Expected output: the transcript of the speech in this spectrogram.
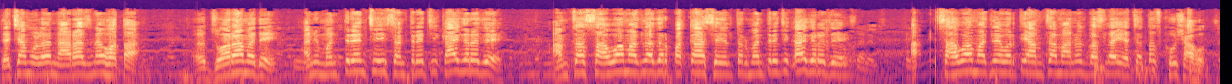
त्याच्यामुळं नाराज न होता जोरामध्ये आणि मंत्र्यांची संत्र्याची काय गरज आहे? आमचा सहावा मजला जर पक्का असेल तर मंत्र्याची काय गरज आहे? आम्ही सहावा मजल्यावरती आमचा माणूस बसलाय याच्यातच खुश आहोत.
